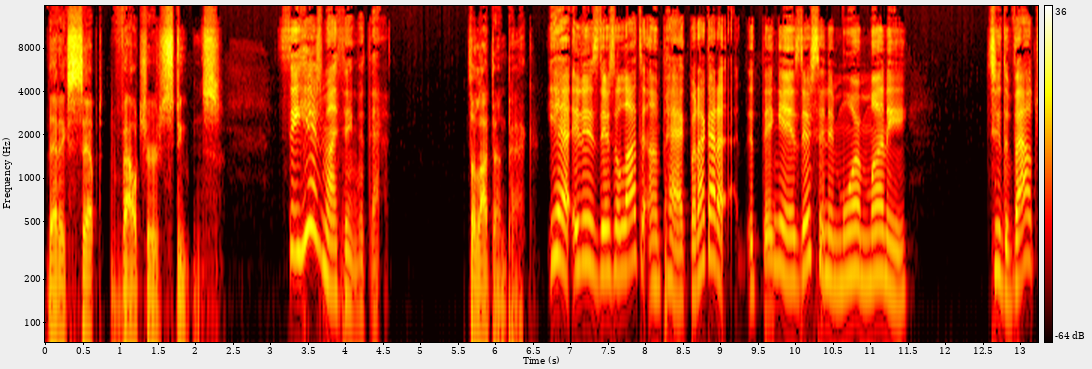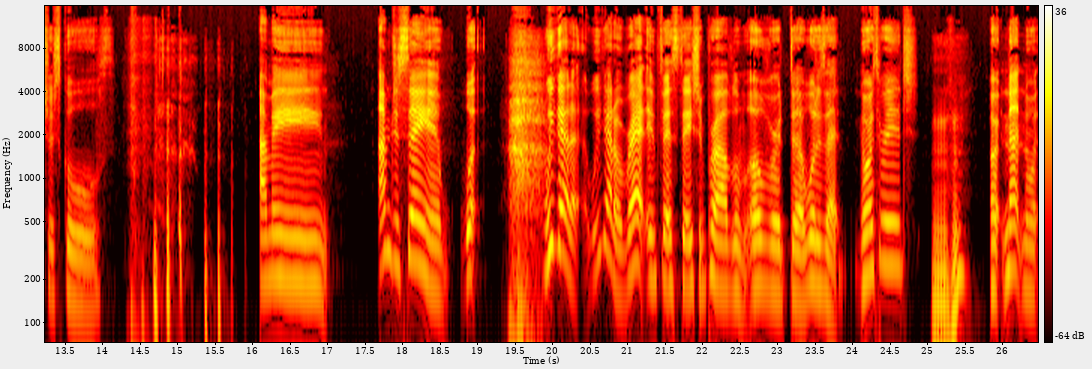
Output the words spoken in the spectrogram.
that accept voucher students. See, here's my thing with that. It's a lot to unpack. Yeah, it is. There's a lot to unpack, but I gotta. The thing is, they're sending more money to the voucher schools. I mean, I'm just saying, what we got a we got a rat infestation problem over at uh, what is that Northridge Mm-hmm. or not North?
